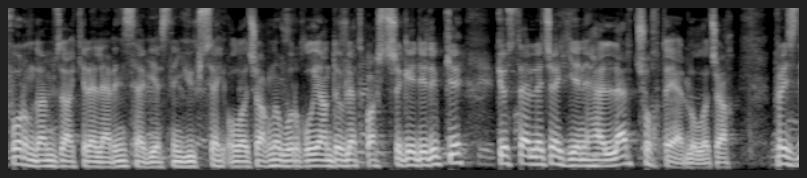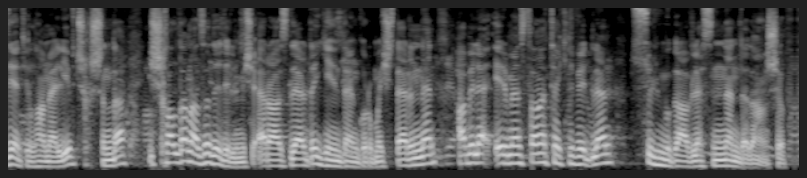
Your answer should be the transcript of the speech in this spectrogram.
Forumda müzakirələrin səviyyəsinin yüksək olacağını vurğulayan dövlət başçısı qeyd edib ki, göstəriləcək yeni həllər çox dəyərli olacaq. Prezident İlham Əliyev çıxışında işğaldan azad edilmiş ərazilərdə yenidən qurma işlərindən, habelə Ermənistana təklif edilən sülh müqaviləsindən də danışıb.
